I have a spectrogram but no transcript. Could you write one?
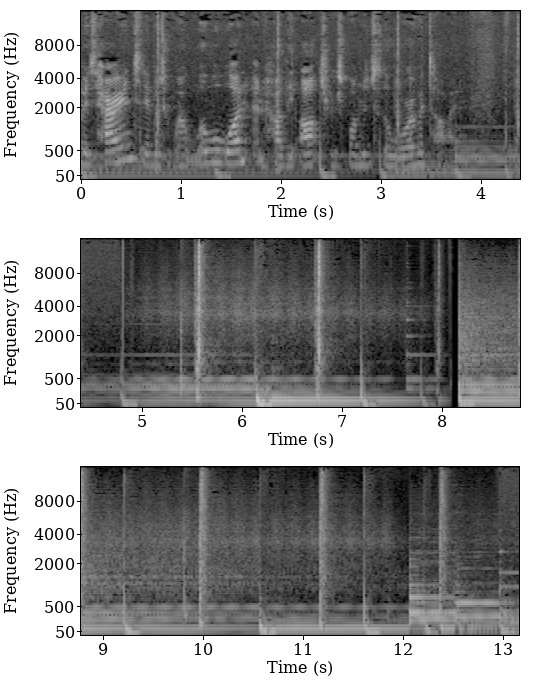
name is Harry, and today we're talking about World War One and how the arts responded to the war over time.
